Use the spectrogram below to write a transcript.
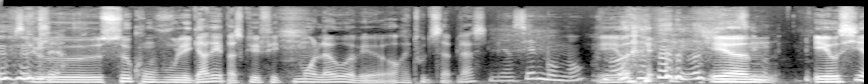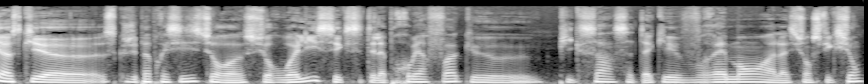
c'est clair. que ceux qu'on voulait garder parce qu'effectivement là-haut avait aurait toute sa place. Bien, c'est le moment. Et, euh, aussi, hein, ce, qui euh, ce que j'ai pas précisé sur, sur Wally, c'est que c'était la première fois que Pixar s'attaquait vraiment à la science-fiction.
